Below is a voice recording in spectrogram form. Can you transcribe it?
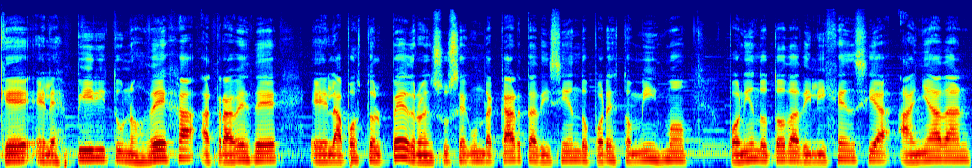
que el Espíritu nos deja a través de el apóstol Pedro en su segunda carta diciendo por esto mismo, poniendo toda diligencia, añadan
